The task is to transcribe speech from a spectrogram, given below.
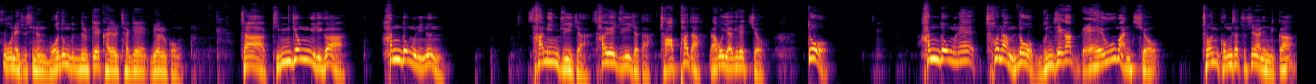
후원해 주시는 모든 분들께 가열차게 멸공. 자, 김경률이가 한동훈이는 사민주의자, 사회주의자다, 좌파다라고 이야기를 했죠. 또 한동훈의 처남도 문제가 매우 많죠. 전 검사 출신 아닙니까?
